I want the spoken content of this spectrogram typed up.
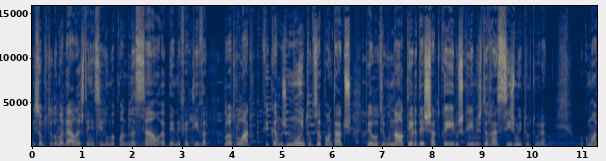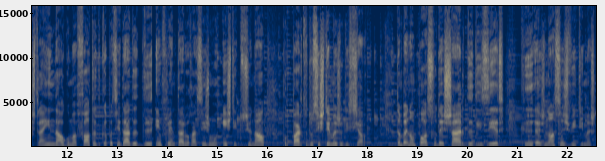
e, sobretudo, uma delas tenha sido uma condenação a pena efetiva, por outro lado, ficamos muito desapontados pelo Tribunal ter deixado cair os crimes de racismo e tortura o que mostra ainda alguma falta de capacidade de enfrentar o racismo institucional por parte do sistema judicial. Também não posso deixar de dizer que as nossas vítimas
